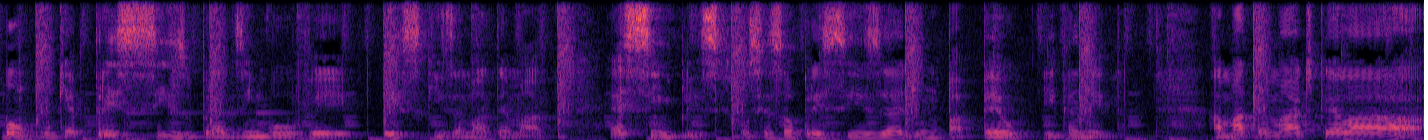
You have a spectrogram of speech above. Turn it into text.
Bom, o que é preciso para desenvolver pesquisa matemática? É simples, você só precisa de um papel e caneta. A matemática, ela,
